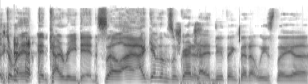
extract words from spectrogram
Durant, and Kyrie did. So I, I give them some credit. I do think that at least they. Uh,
